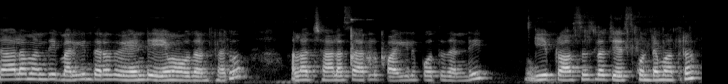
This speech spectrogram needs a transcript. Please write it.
చాలామంది మరిగిన తర్వాత వేయండి ఏమవుదు అంటున్నారు. అలా చాలాసార్లు పగిలిపోతుందండి. ఈ ప్రాసెస్లో చేసుకుంటే మాత్రం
